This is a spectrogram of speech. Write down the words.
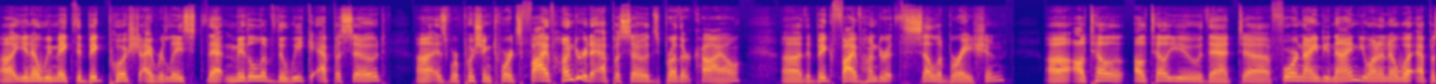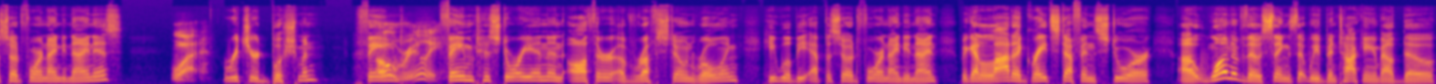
Uh, you know, we make the big push. I released that middle of the week episode uh, as we're pushing towards 500 episodes, brother Kyle. Uh, the big 500th celebration. Uh, I'll tell I'll tell you that uh, 499. You want to know what episode 499 is? What? Richard Bushman, famed, Oh, really? famed historian and author of Rough Stone Rolling. He will be episode 499. We got a lot of great stuff in store. Uh, one of those things that we've been talking about, though,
